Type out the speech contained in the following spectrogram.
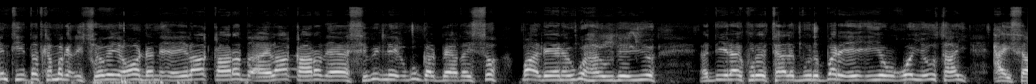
intii dadka magacii joogay oo dhan ee ilaa qaarad ilaa qaarad ee sibidley ugu galbeedayso baaldheena ugu hawdeeyo. Haddii ilaahay kure taalabuuri bari iyo waqooyi u tahay haysa.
